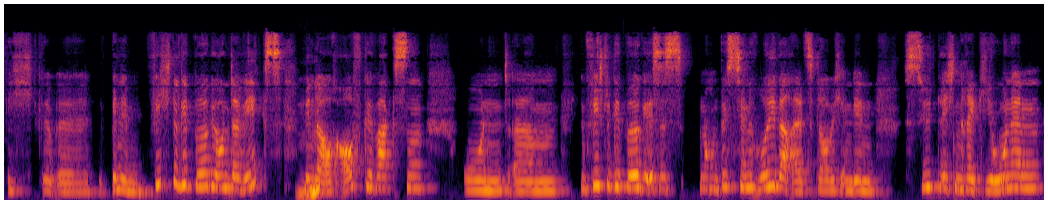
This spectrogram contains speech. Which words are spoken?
Ich äh, bin im Fichtelgebirge unterwegs, bin mhm. da auch aufgewachsen und ähm, im Fichtelgebirge ist es noch ein bisschen ruhiger als, glaube ich, in den südlichen Regionen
